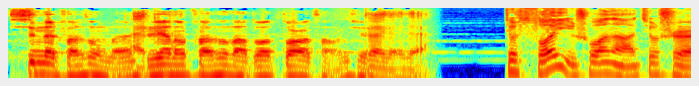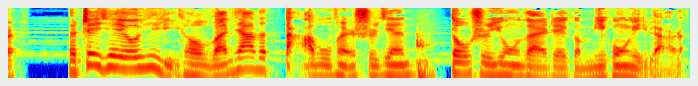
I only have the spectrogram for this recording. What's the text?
新的传送门，直接能传送到多多少层去？对对对，就所以说呢，就是在这些游戏里头，玩家的大部分时间都是用在这个迷宫里边的。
